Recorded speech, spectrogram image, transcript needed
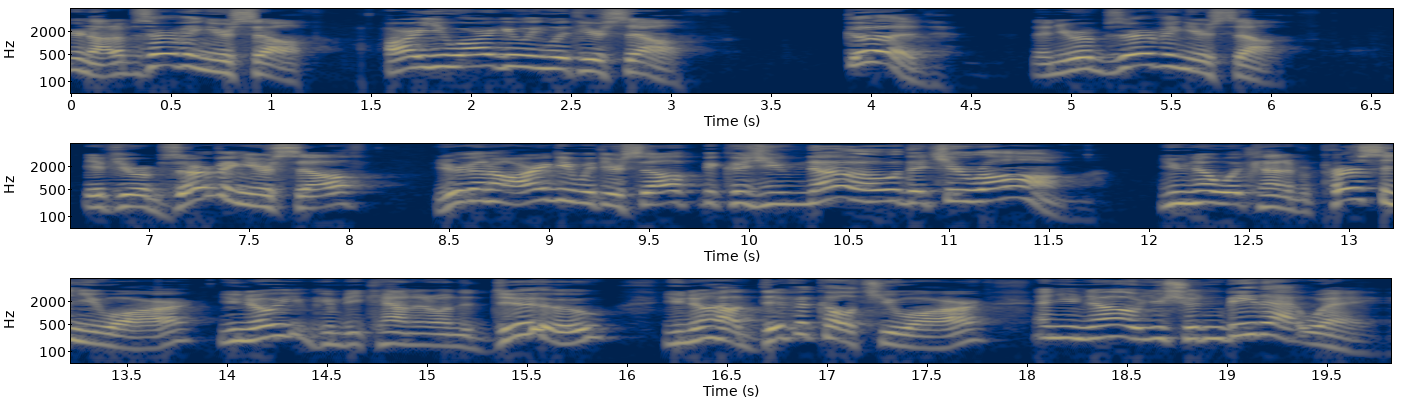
you're not observing yourself. Are you arguing with yourself? Good. Then you're observing yourself. If you're observing yourself, you're going to argue with yourself because you know that you're wrong. You know what kind of a person you are. You know you can be counted on to do. You know how difficult you are. And you know you shouldn't be that way.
